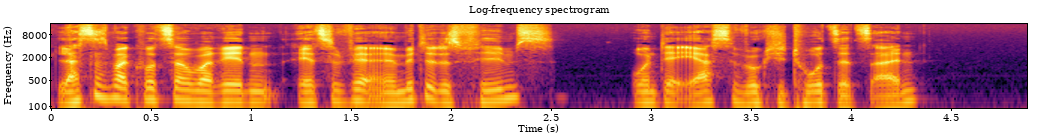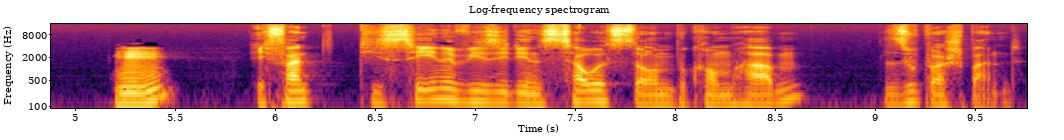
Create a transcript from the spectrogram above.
lass uns mal kurz darüber reden. Jetzt sind wir in der Mitte des Films und der erste wirklich tot setzt ein. Mhm. Ich fand die Szene, wie sie den Soulstone bekommen haben, super spannend.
